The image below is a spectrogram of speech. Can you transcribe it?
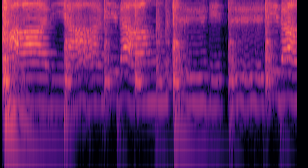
아리아리랑 스리스리랑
